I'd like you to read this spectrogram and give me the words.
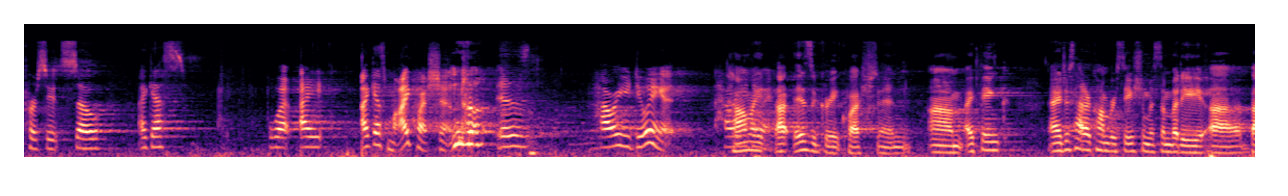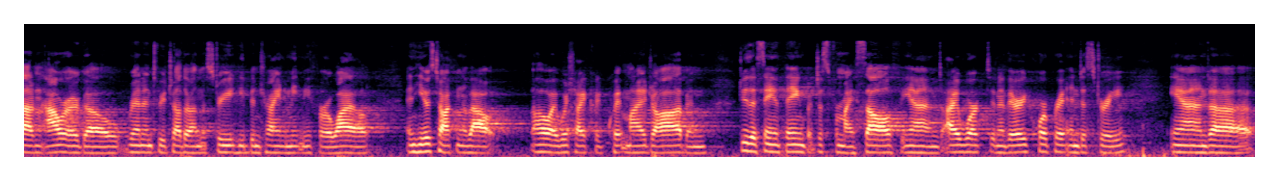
pursuits. So I guess what I, I guess my question is, how are you doing it? How, How am I? That is a great question. Um, I think I just had a conversation with somebody uh, about an hour ago. Ran into each other on the street. He'd been trying to meet me for a while, and he was talking about, oh, I wish I could quit my job and do the same thing, but just for myself. And I worked in a very corporate industry, and uh,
